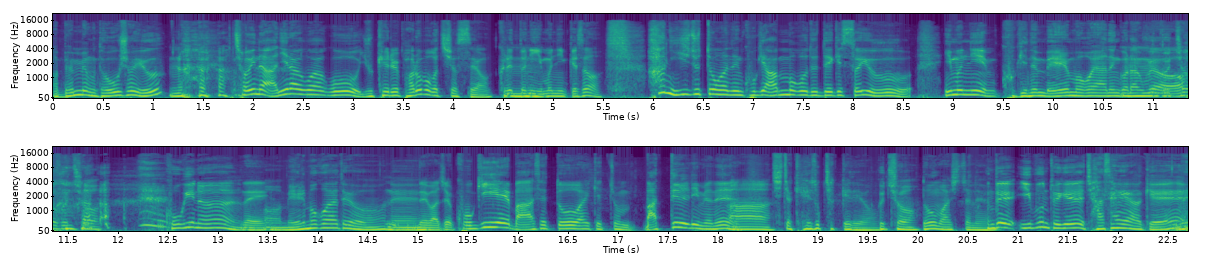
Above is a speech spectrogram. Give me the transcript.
아, 몇명 더 오셔요? 저희는 아니라고 하고 육회를 바로 먹어치웠어요. 그랬더니 음. 이모님께서 한 2주 동안은 고기 안 먹어도 되겠어요. 이모님 고기는 매일 먹어야 하는 거라고요. 그렇죠, 그렇죠. 고기는 네. 어, 매일 먹어야 돼요. 네. 네 맞아요. 고기의 맛에 또 이렇게 좀 맛 들리면은 아, 진짜 계속 찾게 돼요. 그렇죠. 너무 맛있잖아요. 근데 이분 되게 자세하게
